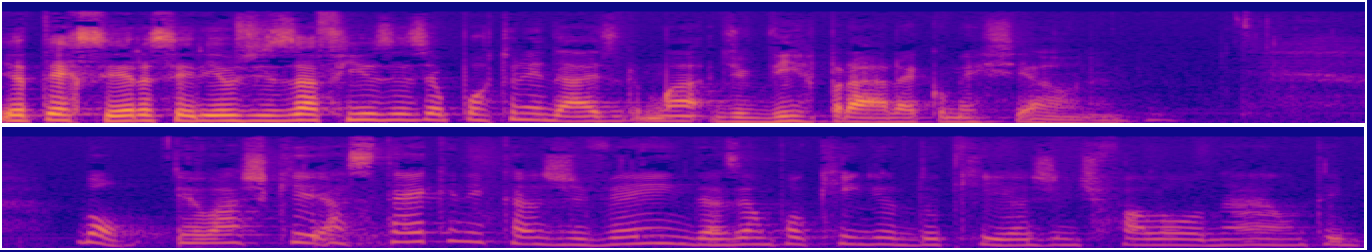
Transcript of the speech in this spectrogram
E a terceira seria os desafios e as oportunidades de, uma, de vir para a área comercial. Né? Bom, eu acho que as técnicas de vendas é um pouquinho do que a gente falou né, um tempo,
